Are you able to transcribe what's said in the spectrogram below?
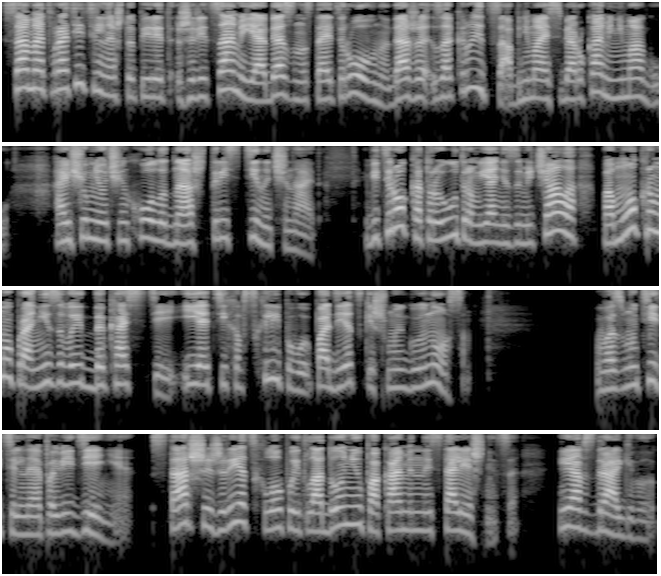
Самое отвратительное, что перед жрецами я обязана стоять ровно, даже закрыться, обнимая себя руками, не могу. А еще мне очень холодно, аж трясти начинает — Ветерок, который утром я не замечала, по-мокрому пронизывает до костей, и я тихо всхлипываю, по-детски шмыгаю носом. Возмутительное поведение. Старший жрец хлопает ладонью по каменной столешнице. Я вздрагиваю.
